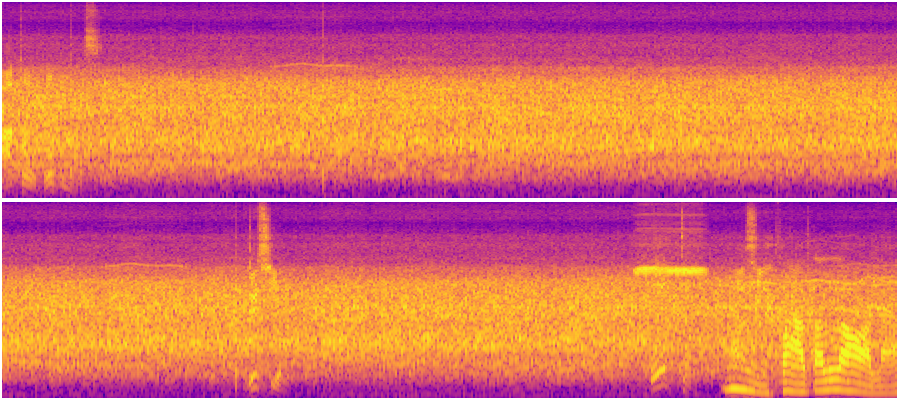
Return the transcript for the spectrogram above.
あと5分です。ルシア ฝ่าวตลอดเหรอ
